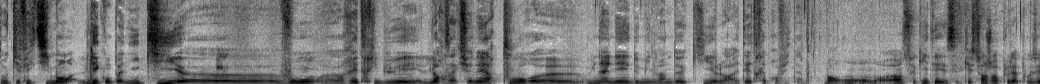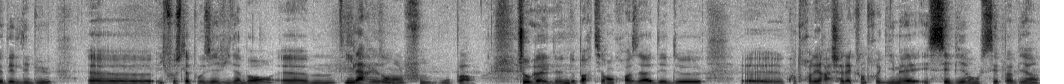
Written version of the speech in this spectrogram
Donc effectivement, les compagnies qui euh, vont euh, rétribuer leurs actionnaires pour euh, une année 2022 qui leur a été très profitable. Bon, on- on- avant de se quitter, cette question, j'aurais pu la poser dès le début. Il faut se la poser évidemment. Il a raison dans le fond ou pas, Joe. Biden, de partir en croisade et de euh, contre les rachats d'actions entre guillemets. Et c'est bien ou c'est pas bien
